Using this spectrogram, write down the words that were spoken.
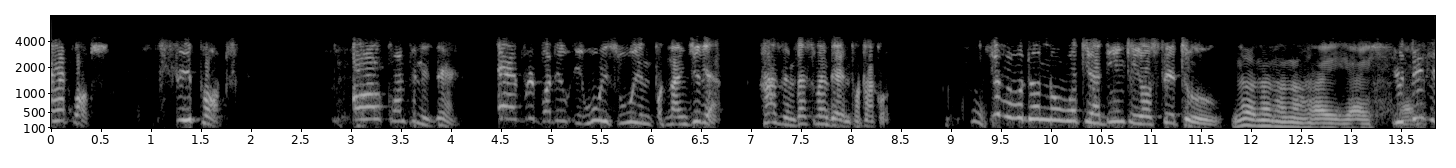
airports, seaport, all companies there. Everybody who is who in Nigeria has investment there in Port Harcourt. Hmm. You people don't know what you are doing to your state. Oh. No, no, no, no. I, I, You I, think it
